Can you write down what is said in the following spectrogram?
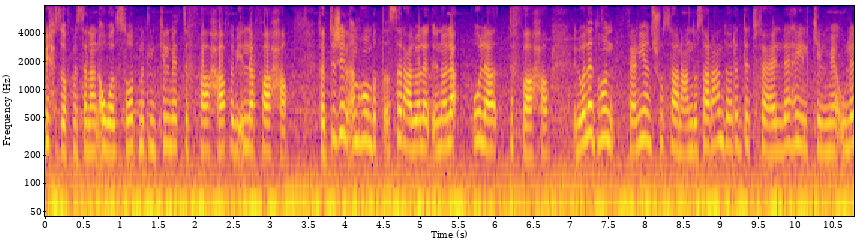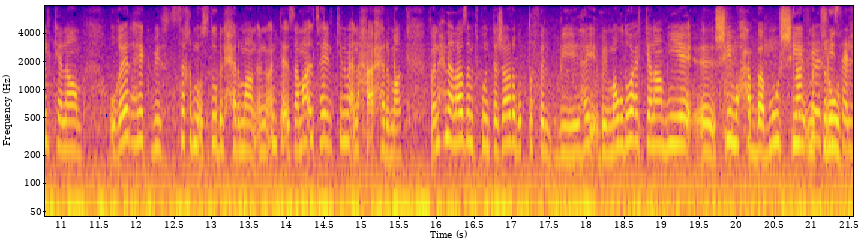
بيحذف مثلا أول صوت مثل كلمة تفاحة فبيقول لها فاحة. فبتجي الأم هون بتصر على الولد إنه لا قولها تفاحة. الولد هون فعليا شو صار عنده؟ صار عنده ردة فعل لهي الكلمة وللكلام. وغير هيك بيستخدموا أسلوب الحرمان إنه أنت إذا ما قلت هي الكلمة أنا حاحرمك فنحن لازم تكون تجارب الطفل بهي بموضوع الكلام هي آه، شيء محبب مو شيء مكروه. سلبي.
